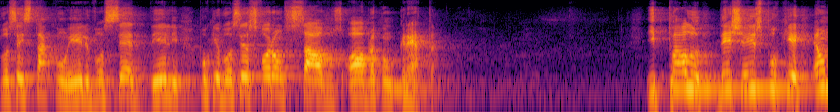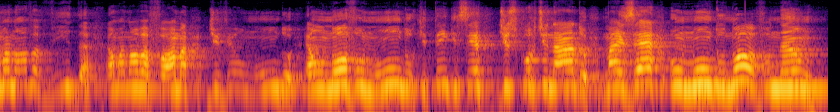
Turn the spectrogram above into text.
você está com Ele, você é dele, porque vocês foram salvos, obra concreta. E Paulo deixa isso porque é uma nova vida, é uma nova forma de ver o mundo, é um novo mundo que tem que ser descortinado, mas é um mundo novo? Não.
